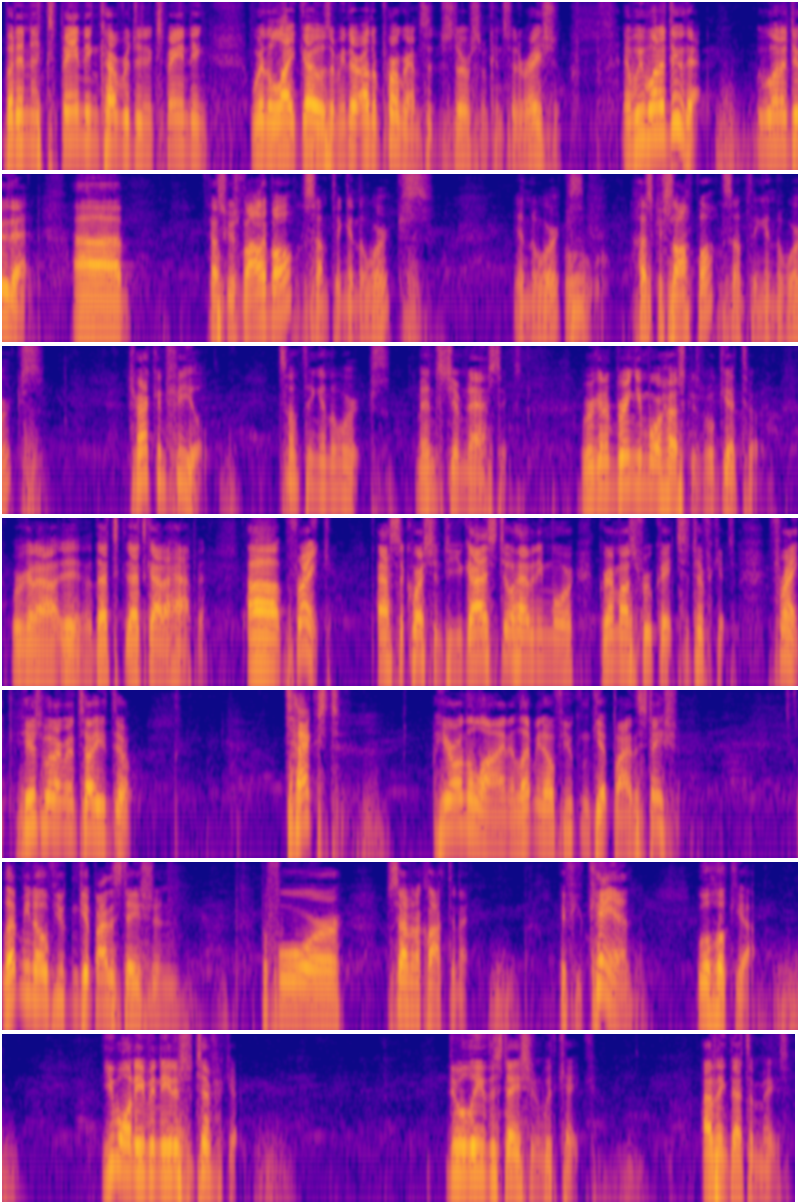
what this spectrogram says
But in expanding coverage and expanding where the light goes, I mean, there are other programs that deserve some consideration, and we want to do that. We want to do that. Uh, Huskers volleyball, something in the works. In the works. Husker softball, something in the works. Track and field, something in the works. Men's gymnastics. We're going to bring you more Huskers. We'll get to it. We're going to. Yeah, that's that's got to happen. Uh, Frank asked the question: Do you guys still have any more Grandma's Fruitcake certificates? Frank, here's what I'm going to tell you to do. Text here on the line and let me know if you can get by the station. Let me know if you can get by the station before seven o'clock tonight. If you can, we'll hook you up. You won't even need a certificate. You will leave the station with cake. I think that's amazing.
